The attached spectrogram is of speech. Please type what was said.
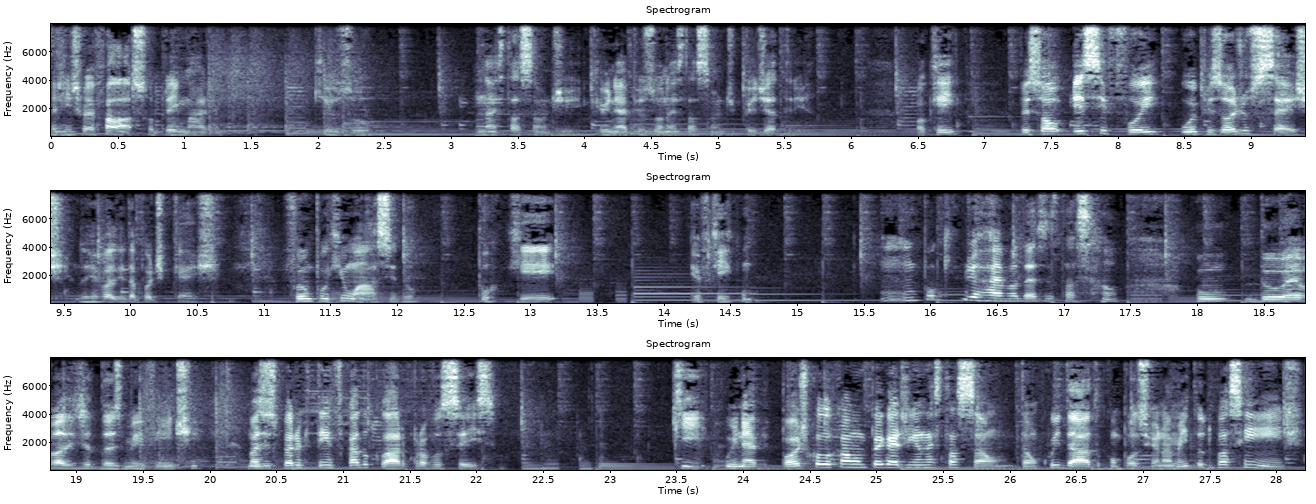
a gente vai falar sobre a imagem que usou na estação de. que o INEP usou na estação de pediatria ok? Pessoal, esse foi o episódio 7 do Revalida Podcast. Foi um pouquinho ácido, porque eu fiquei com um pouquinho de raiva dessa estação do Revalida 2020, mas espero que tenha ficado claro para vocês que o INEP pode colocar uma pegadinha na estação, então cuidado com o posicionamento do paciente,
